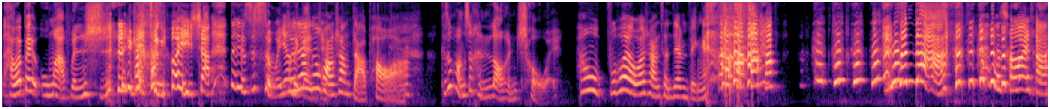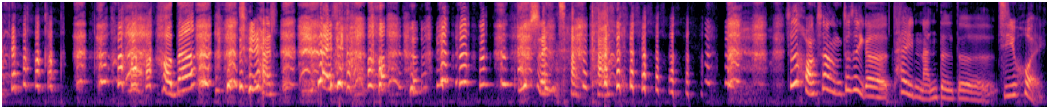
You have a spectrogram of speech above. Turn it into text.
还会被五马分尸，你可以体会一下那个是什么样的感觉？跟皇上打炮啊！可是皇上很老很丑哎！啊，我不会，我喜欢陈建斌哎！真的，我超爱他。好的，居然再见，伸展开。就是皇上就是一个太难得的机会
